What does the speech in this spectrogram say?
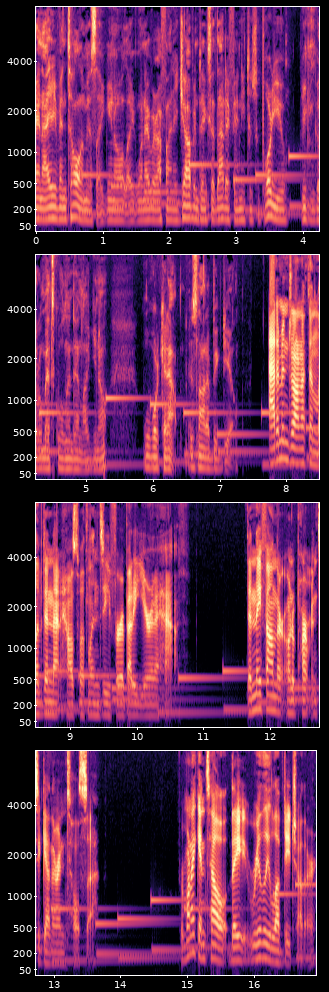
And I even told him, it's like, you know, like whenever I find a job and things like that, if I need to support you, you can go to med school and then like, you know, we'll work it out. It's not a big deal. Adam and Jonathan lived in that house with Lindsay for about a year and a half. Then they found their own apartment together in Tulsa. From what I can tell, they really loved each other.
